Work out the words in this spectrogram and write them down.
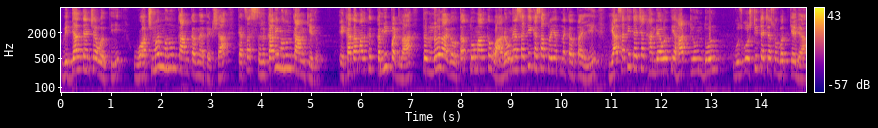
विद्यार्थ्यांच्यावरती वॉचमन म्हणून काम करण्यापेक्षा त्याचा सहकारी म्हणून काम केलं. एखादा मार्क कमी पडला तर न रागवता तो मार्क वाढवण्यासाठी कसा प्रयत्न करता येईल यासाठी त्याच्या खांद्यावरती हात ठेवून दोन गोष्टी त्याच्यासोबत केल्या.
